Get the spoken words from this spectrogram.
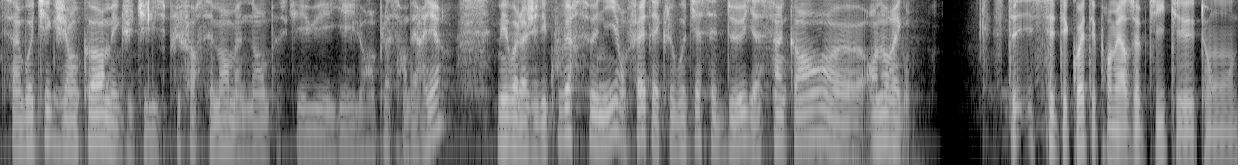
C'est un boîtier que j'ai encore, mais que j'utilise plus forcément maintenant parce qu'il y, a eu le remplaçant derrière. Mais voilà, j'ai découvert Sony en fait avec le boîtier 7.2 il y a 5 ans euh, en Oregon. C'était quoi tes premières optiques et ton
